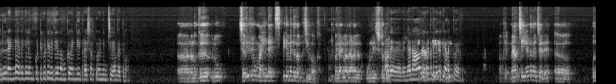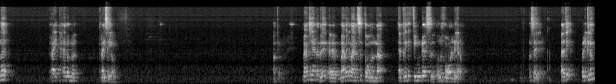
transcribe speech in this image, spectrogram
ഒരു രണ്ട് ഏതെങ്കിലും കുട്ടി കുട്ടി വിദ്യ നമുക്ക് വേണ്ടി പ്രഷർക്ക് വേണ്ടിയും ചെയ്യാൻ പറ്റുമോ? നമുക്ക് ഒരു ചെറിയൊരു മൈൻഡ് എക്സ്പെരിമെന്റ് നമുക്ക് ചെയ്ത് നോക്കാം. ഇപ്പൊ എല്ലാവരും അതാണല്ലോ കൂടുതൽ ഇഷ്ടപ്പെടുന്നത്? അതെ അതെ ഓക്കെ. മാം ചെയ്യേണ്ടതെന്ന് വെച്ചാൽ ഒന്ന് റൈറ്റ് ഹാൻഡ് ഒന്ന് ട്രൈ ചെയ്യാം ഓക്കെ. മാം ചെയ്യേണ്ടത് മാമിന് മനസ്സിൽ തോന്നുന്ന എത്രയ്ക്ക് ഫിംഗേഴ്സ് ഒന്ന് ഫോൾഡ് ചെയ്യണം. മനസ്സിലായില്ലേ? അതായത് ഒരിക്കലും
